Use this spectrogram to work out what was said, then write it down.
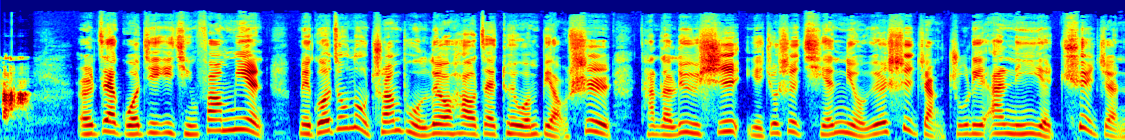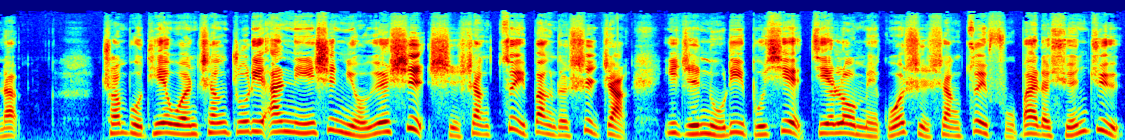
发。而在国际疫情方面，美国总统川普六号在推文表示，他的律师，也就是前纽约市长朱利安尼也确诊了。川普贴文称，朱利安尼是纽约市史上最棒的市长，一直努力不懈揭露美国史上最腐败的选举，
